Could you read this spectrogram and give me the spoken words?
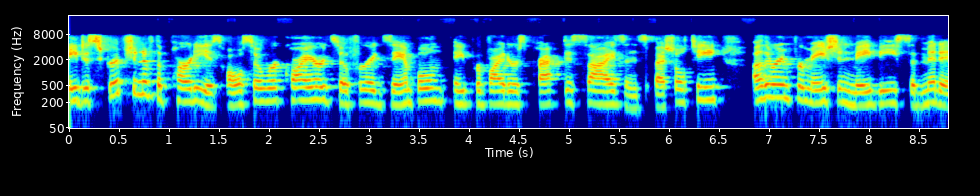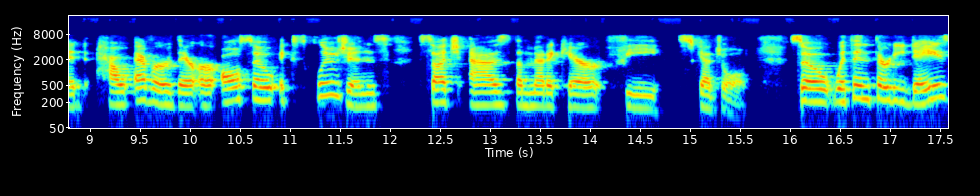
A description of the party is also required. So for example, a provider's practice size and specialty, other information may be submitted. However, there are also exclusions such as the Medicare fee schedule. So within 30 days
